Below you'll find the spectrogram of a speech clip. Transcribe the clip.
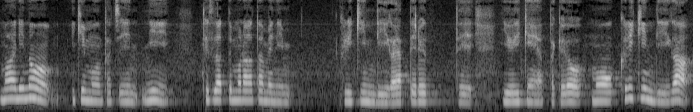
周りの生き物たちに手伝ってもらうためにクリキンディがやってるっていう意見やったけどもうクリキンディが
